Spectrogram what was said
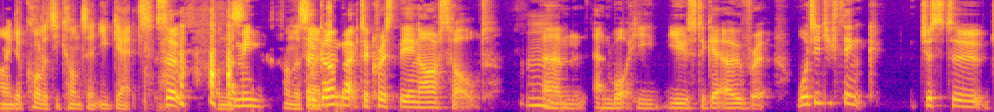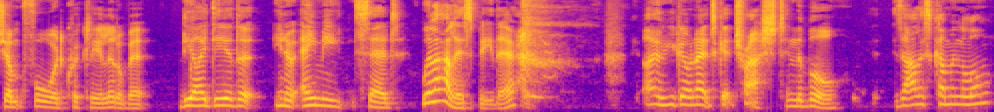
kind of quality content you get So, on the, I mean, on the so going back to Chris being arseholed Mm. um, and what he used to get over it, what did you think? Just to jump forward quickly a little bit, the idea that you know Amy said, "Will Alice be there? Are you going out to get trashed in the bull? Is Alice coming along?"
